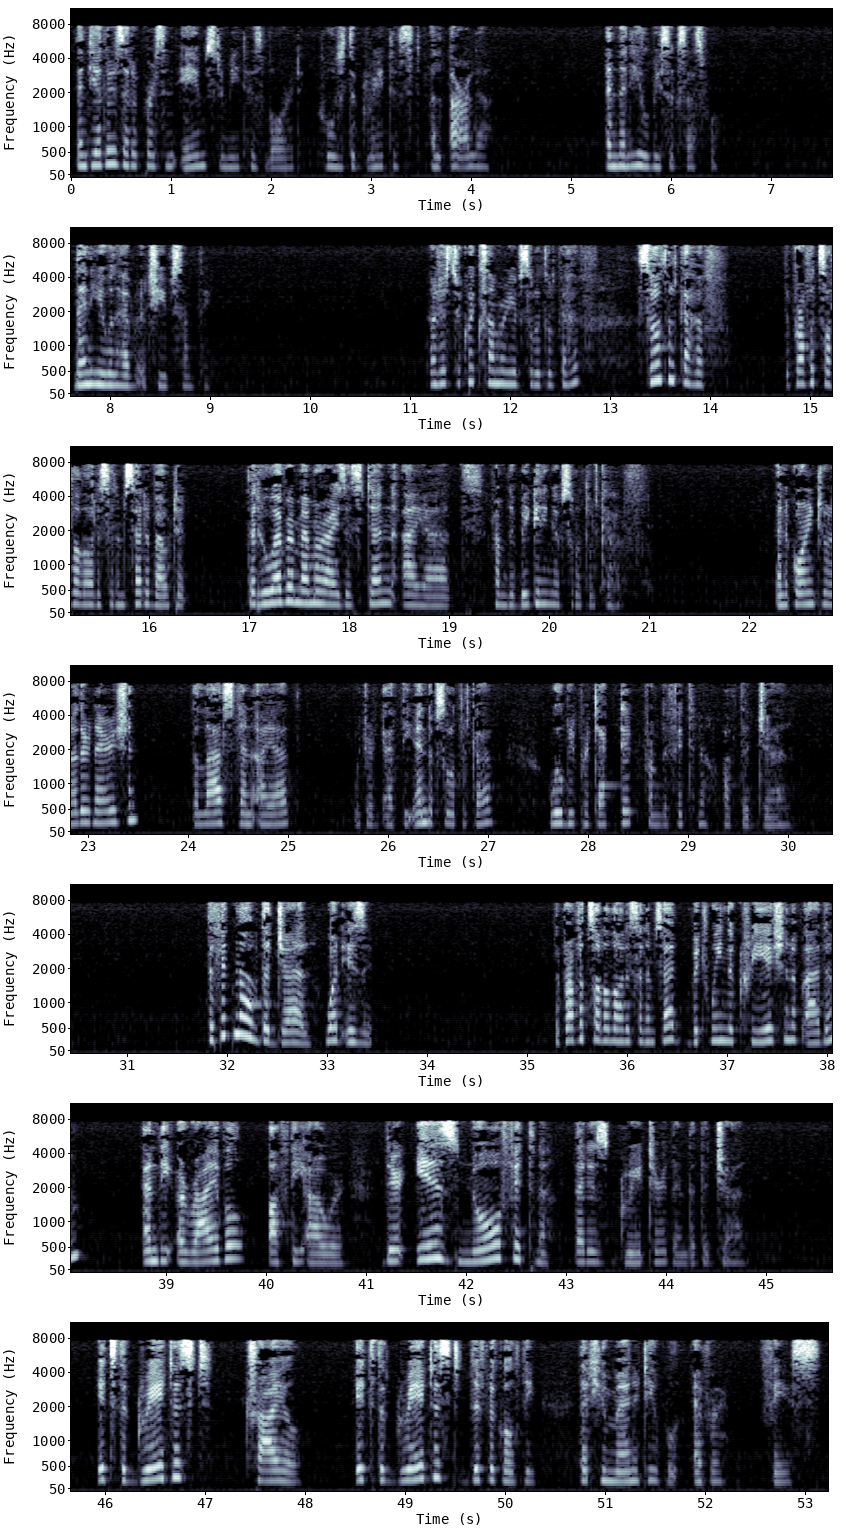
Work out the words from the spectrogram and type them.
And the other is that a person aims to meet his Lord, who's the greatest, Al-A'la. And then he will be successful. Then he will have achieved something. Now just a quick summary of Surah Al-Kahf. Surah Al-Kahf, the Prophet ﷺ said about it, that whoever memorizes 10 ayat from the beginning of Surah Al-Kahf, and according to another narration, the last 10 ayat, which are at the end of Surah Al-Kahf, will be protected from the fitna of Dajjal. The fitna of Dajjal, what is it? The Prophet ﷺ said, between the creation of Adam and the arrival of the hour, there is no fitna that is greater than the Dajjal. It's the greatest trial, it's the greatest difficulty that humanity will ever face,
